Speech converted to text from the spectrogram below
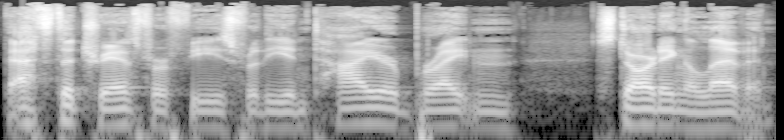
That's the transfer fees for the entire Brighton starting eleven.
